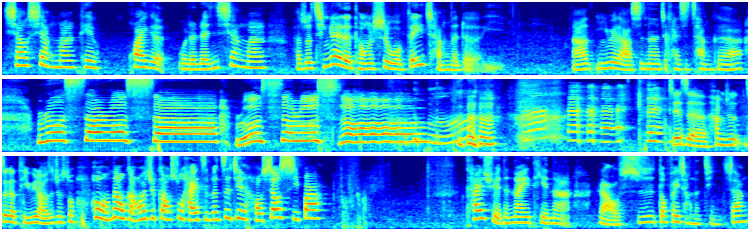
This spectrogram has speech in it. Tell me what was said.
肖像吗？可以画一个我的人像吗？”他说：“亲爱的同事，我非常的乐意。”然后音乐老师呢就开始唱歌啊，Rosa Rosa Rosa Rosa。接着他们就这个体育老师就说：“哦，那我赶快去告诉孩子们这件好消息吧。”开学的那一天呐。老师都非常的紧张，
